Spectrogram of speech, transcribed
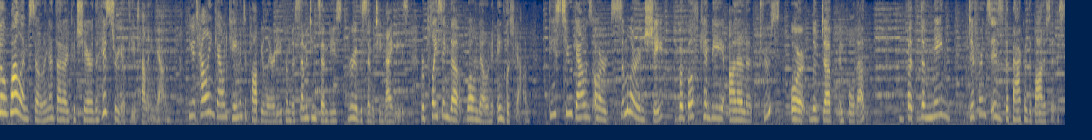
So while I'm sewing, I thought I could share the history of the Italian gown. The Italian gown came into popularity from the 1770s through the 1790s, replacing the well-known English gown. These two gowns are similar in shape, but both can be a la retroussée, or looped up and pulled up. But the main difference is the back of the bodices.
